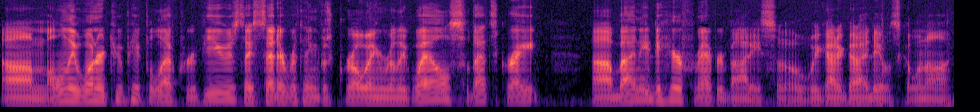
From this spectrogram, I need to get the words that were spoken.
Um, only one or two people left reviews. They said everything was growing really well, so that's great. Uh, but I need to hear from everybody, so we got a good idea what's going on.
